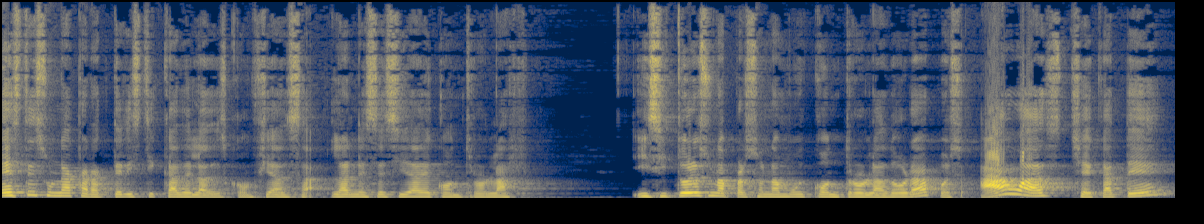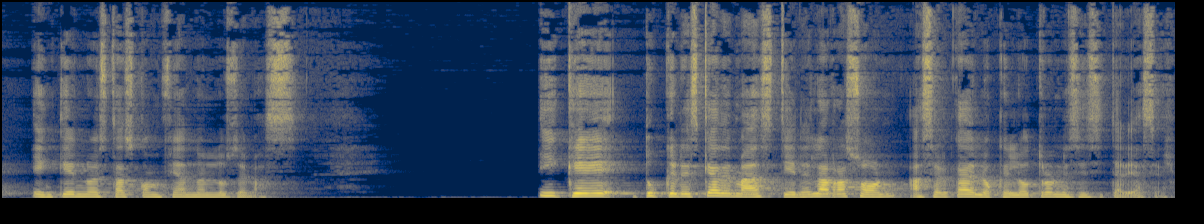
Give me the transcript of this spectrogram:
esta es una característica de la desconfianza, la necesidad de controlar. Y si tú eres una persona muy controladora, pues aguas, chécate en qué no estás confiando en los demás. Y que tú crees que además tienes la razón acerca de lo que el otro necesitaría hacer.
